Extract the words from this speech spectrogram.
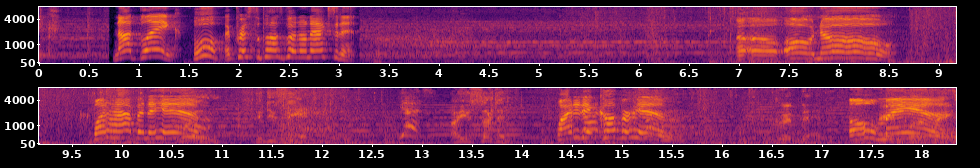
blank. Not blank. Oh, I pressed the pause button on accident. Uh-oh. Oh no. What happened to him? Did you see it? Yes! Are you certain? Why did it cover him? Good then. Oh Aim for the man.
